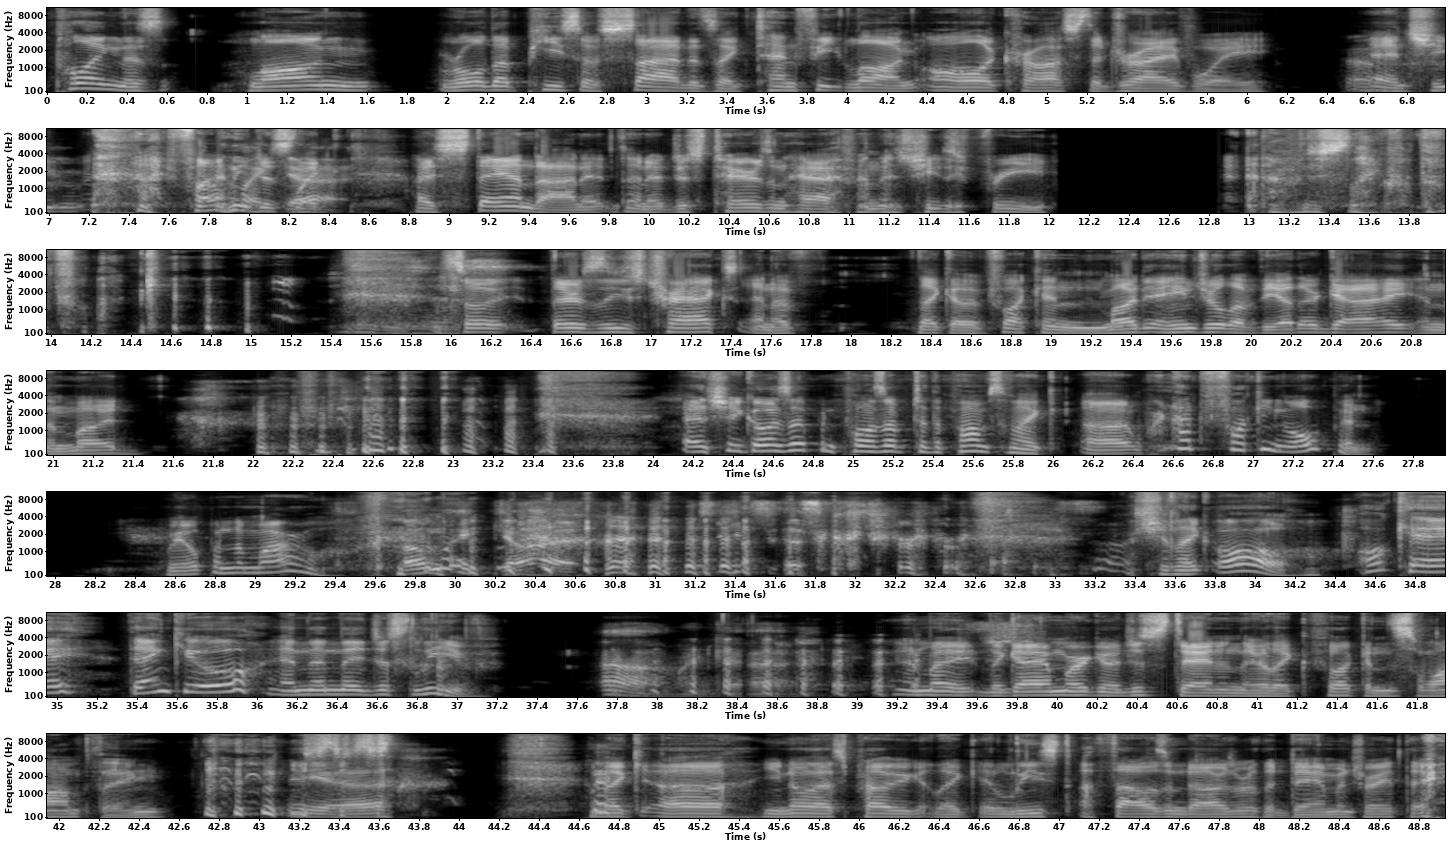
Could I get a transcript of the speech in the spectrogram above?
pulling this long rolled up piece of sod that's like 10 feet long all across the driveway. Oh. And she, I finally my just God. like, I stand on it and it just tears in half and then she's free. And I'm just like, what the fuck? So there's these tracks and a, like a fucking mud angel of the other guy in the mud. and she goes up and pulls up to the pumps. I'm like, uh, we're not fucking open. We open tomorrow. Oh my god. Jesus Christ. She's like, oh, okay, thank you. And then they just leave. Oh my god. And my the guy I'm working with just standing there like fucking swamp thing. Yeah. just- I'm like, uh, you know, that's probably like at least a thousand dollars worth of damage right there,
